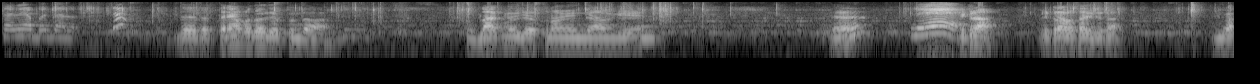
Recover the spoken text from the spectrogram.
సరే అబద్ధాలు. తే- తెత్తనే అబద్ధాలు చెప్తుందా? బ్లాక్ మెయిల్ చేస్తున్నావు ఏంది ఆమెకి ఇట్రా ఇట్రా ఒకసారి ఇట్రా ఇంకా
